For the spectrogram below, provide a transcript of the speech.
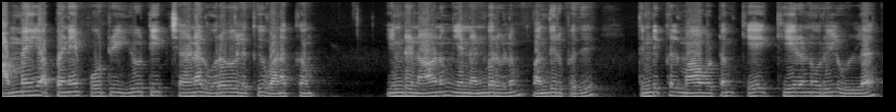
அம்மை அப்பனே போற்றி யூடியூப் சேனல் உறவுகளுக்கு வணக்கம். இன்று நானும் என் நண்பர்களும் வந்திருப்பது திண்டுக்கல் மாவட்டம் கே. கீரனூரில் உள்ள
